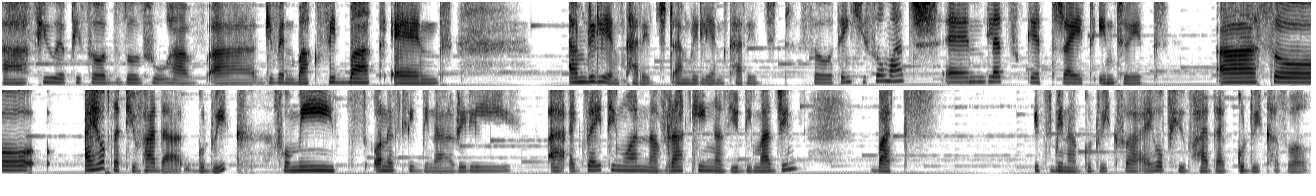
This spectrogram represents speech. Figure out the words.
a few episodes, those who have uh, given back feedback, and I'm really encouraged. I'm really encouraged. So thank you so much, and let's get right into it. Uh, so I hope that you've had a good week. For me, it's honestly been a really uh, exciting one, nerve wracking as you'd imagine, but it's been a good week. So I hope you've had a good week as well.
